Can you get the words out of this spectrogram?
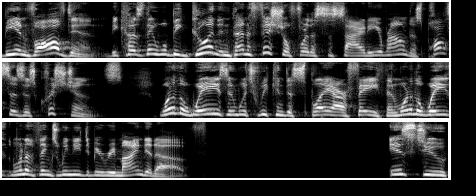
be involved in because they will be good and beneficial for the society around us. Paul says as Christians, one of the ways in which we can display our faith and one of the ways, one of the things we need to be reminded of is to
